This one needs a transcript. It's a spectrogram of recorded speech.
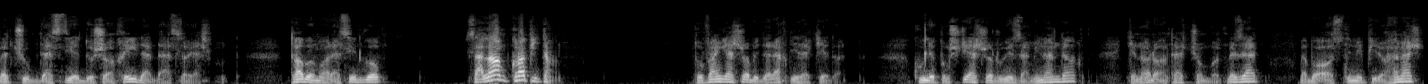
و چوب دستی دو شاخه‌ای در دستایش بود. تا به ما رسید گفت سلام کاپیتان. تفنگش را به درختی تکیه داد. کوله پشتیش را روی زمین انداخت، کنار آتش چنبات زد و با آستین پیراهنش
